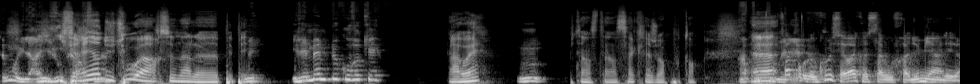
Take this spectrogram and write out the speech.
C'est bon, il arrive. Il, il fait rien du tout à Arsenal, Pépé. Mais- Il est même plus convoqué. Ah ouais Hmm. Putain, c'était un sacré joueur pourtant. Après Euh, Ça, pour le coup, c'est vrai que ça vous ferait du bien, Lille.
